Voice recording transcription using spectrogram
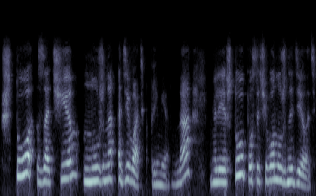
что, зачем нужно одевать, к примеру, да, или что, после чего нужно делать.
